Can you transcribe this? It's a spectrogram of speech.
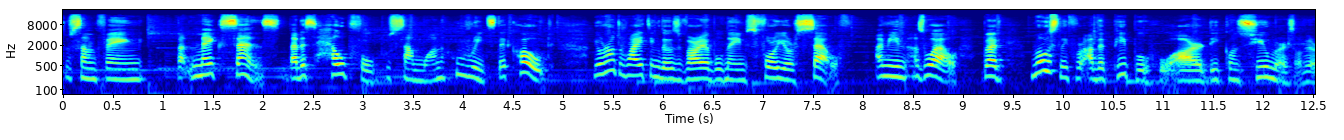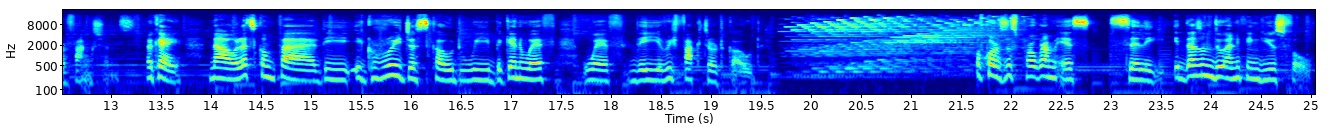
to something that makes sense, that is helpful to someone who reads the code. You're not writing those variable names for yourself. I mean, as well, but mostly for other people who are the consumers of your functions. Okay, now let's compare the egregious code we begin with with the refactored code. Of course, this program is silly. It doesn't do anything useful,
